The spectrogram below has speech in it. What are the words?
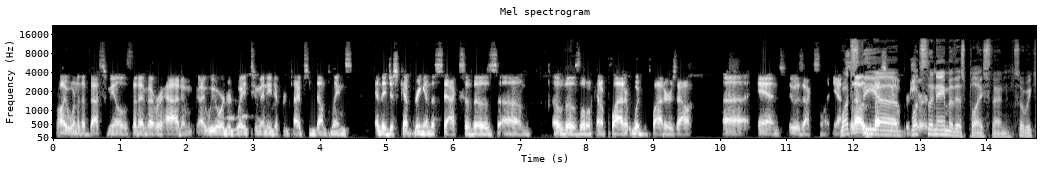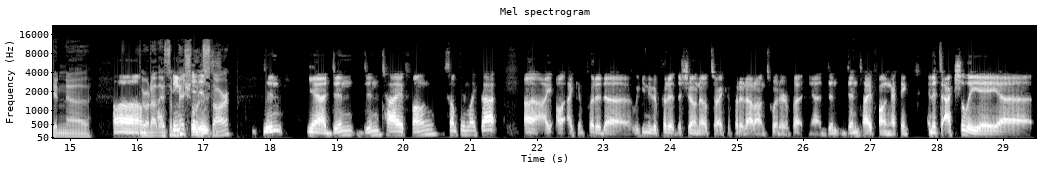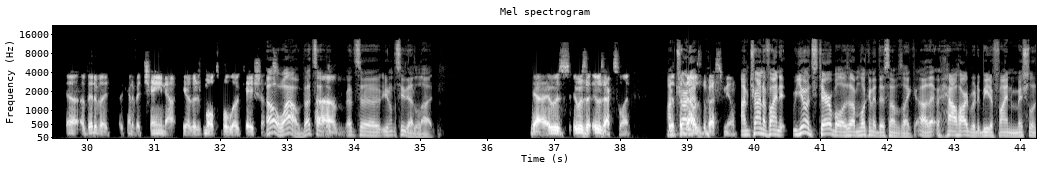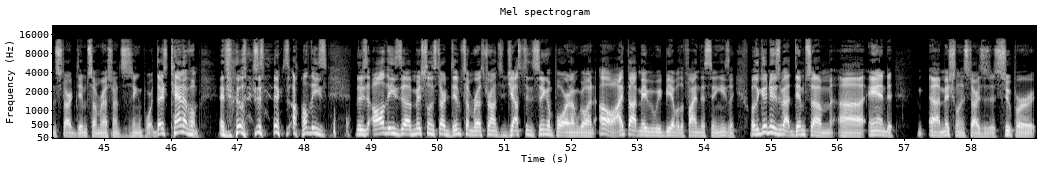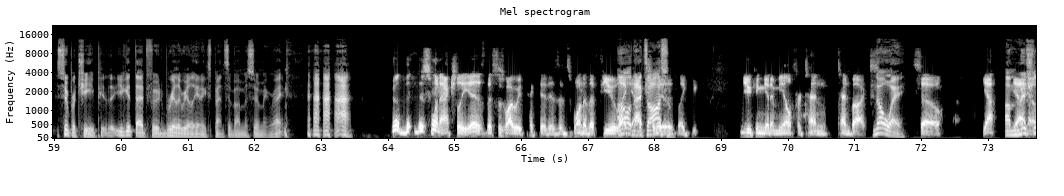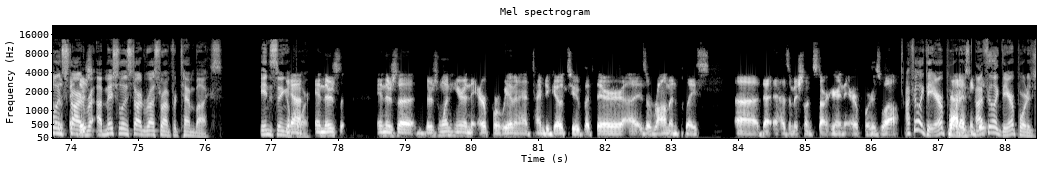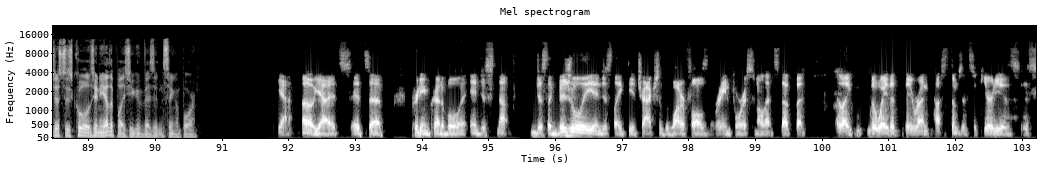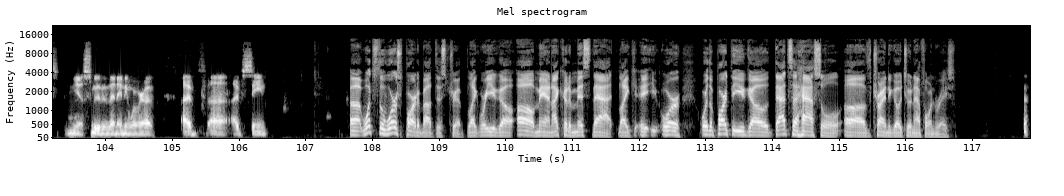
probably one of the best meals that I've ever had. And I, we ordered way too many different types of dumplings and they just kept bringing the stacks of those um, of those little kind of platter wooden platters out, uh, and it was excellent. Yeah, what's so that was the, the, best uh, meal for what's sure. the name of this place then, so we can uh, Um, throw it out there? It's a Michelin it star. Din, yeah, Din Din Tai Fung, something like that. Uh, I I can put it. Uh, we can either put it in the show notes or I can put it out on Twitter. But yeah, Din, Din Tai Fung, I think, and it's actually a uh, a bit of a, a kind of a chain out here. There's multiple locations. Oh wow, that's a Um, that's a you don't see that a lot. yeah, it was it was it was excellent. I'm But, but trying that to- was the best meal. I'm trying to find it. You know it's terrible As I'm looking at this. I was like, oh, that, how hard would it be to find Michelin star dim sum restaurants in Singapore? There's ten of them. There's, there's all these there's all these uh, Michelin star dim sum restaurants just in Singapore, and I'm going, oh, I thought maybe we'd be able to find this thing easily. Well, the good news about dim sum uh, and uh, Michelin stars is it's super super cheap. You get that food really really inexpensive. I'm assuming, right? No, th- this one actually is. This is why we picked it. Is it's one of the few like Oh, that's actually awesome. like you, you can get a meal for 10, 10 bucks. no way. So yeah, A Yeah, Michelin starred a Michelin starred restaurant for ten bucks in Singapore. Yeah, and there's and there's a there's one here in the airport we haven't had time to go to, but there uh, is a ramen place uh, that has a Michelin star here in the airport as well. I feel like the airport That I is. I is- feel like the airport is just as cool as any other place you can visit in Singapore. Yeah. Oh yeah, it's it's uh, pretty incredible and just not just like visually and just like the attractions, the waterfalls, the rainforest, and all that stuff, but like the way that they run customs and security is is you know smoother than anywhere I've I've uh, I've seen. Uh, what's the worst part about this trip? Like where you go, oh man, I could have missed that. Like, or or the part that you go, that's a hassle of trying to go to an F1 race.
